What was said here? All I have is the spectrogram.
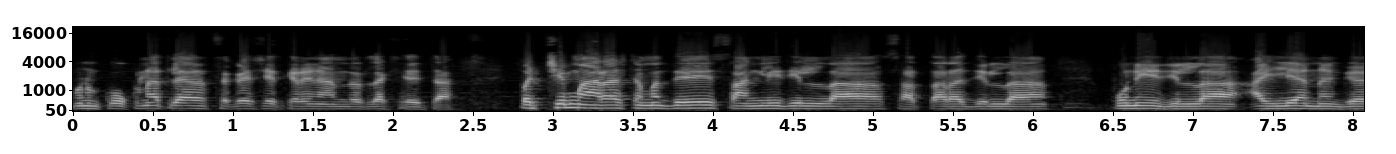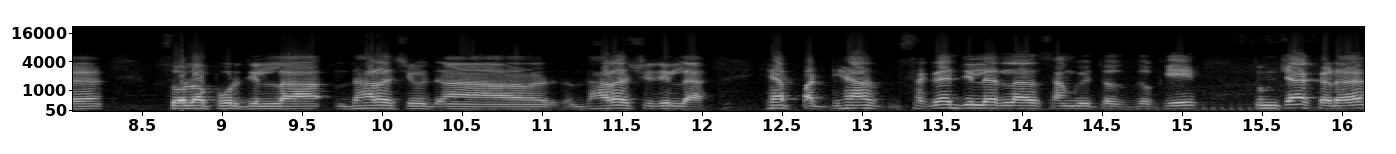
म्हणून कोकणातल्या सगळ्या शेतकऱ्यांनी अंदाज लक्ष द्यायचा पश्चिम महाराष्ट्रामध्ये सांगली जिल्हा सातारा जिल्हा पुणे जिल्हा अहिल्यानगर सोलापूर जिल्हा धाराशिव धाराशिव जिल्हा ह्या पट ह्या सगळ्या जिल्ह्यातला सांगू इच्छितो की तुमच्याकडं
